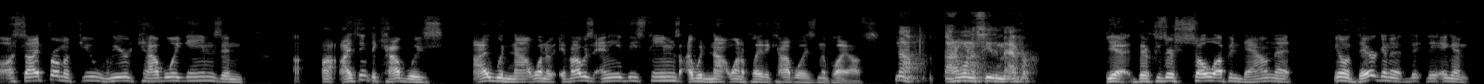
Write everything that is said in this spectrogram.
aside from a few weird Cowboy games, and uh, I think the Cowboys, I would not want to. If I was any of these teams, I would not want to play the Cowboys in the playoffs. No, I don't want to see them ever. Yeah, they're because they're so up and down that you know they're gonna. They, they, again,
